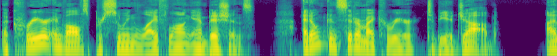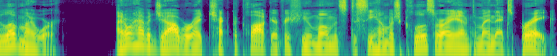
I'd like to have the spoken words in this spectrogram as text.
A career involves pursuing lifelong ambitions. I don't consider my career to be a job. I love my work. I don't have a job where I check the clock every few moments to see how much closer I am to my next break.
